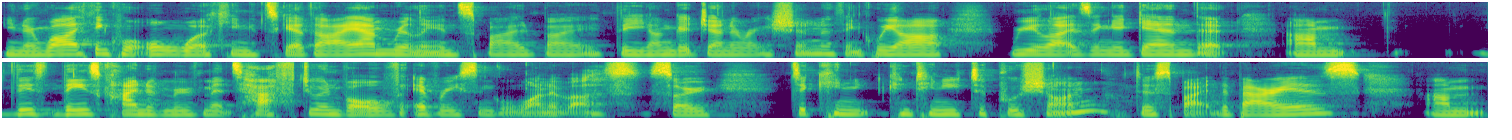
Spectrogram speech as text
you know, while I think we're all working together, I am really inspired by the younger generation. I think we are realizing again that um, this, these kind of movements have to involve every single one of us. So to continue to push on despite the barriers um,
